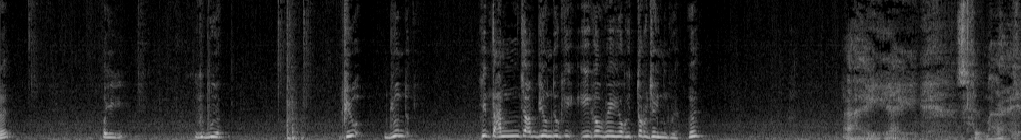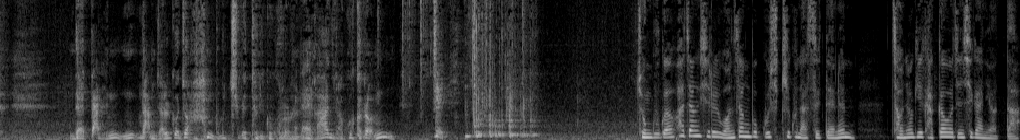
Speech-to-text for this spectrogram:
응? 아니, 이게 뭐야? bio, 면도기, 이 남자 면도기, 이거 왜 여기 떨어져 있는 거야, 응? 아이, 아이, 설마, 내 딸인 남자를 그저 함부로 집에 들이고 그러는 애가 아니라고, 그럼, 찌! 종구가 화장실을 원상복구시키고 났을 때는 저녁이 가까워진 시간이었다.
